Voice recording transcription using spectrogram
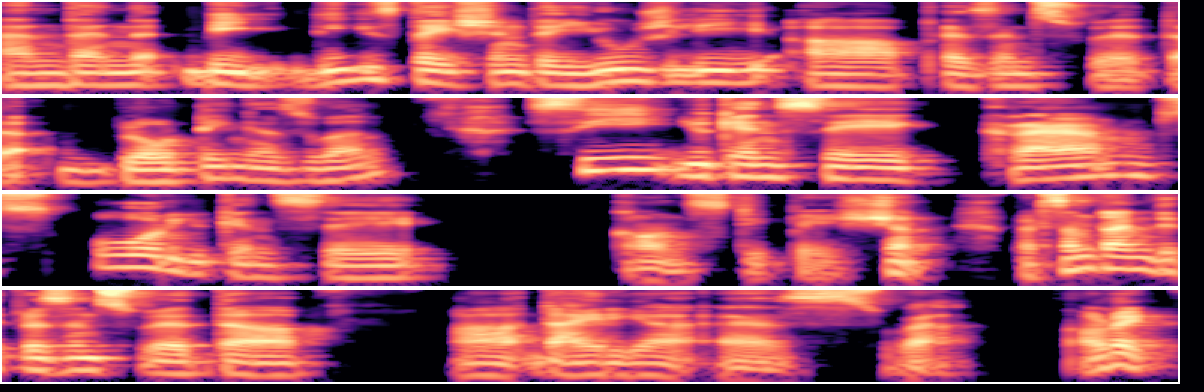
and then B, these patients, they usually uh, presents with bloating as well. C, you can say cramps or you can say constipation, but sometimes they presents with uh, uh, diarrhea as well. All right.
